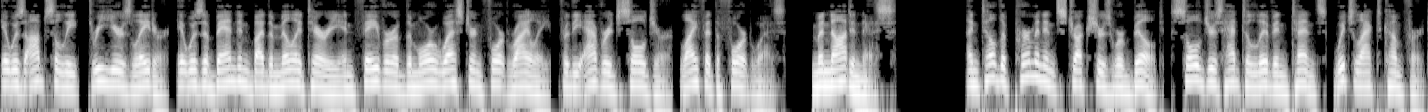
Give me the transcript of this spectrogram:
it was obsolete. Three years later, it was abandoned by the military in favor of the more western Fort Riley. For the average soldier, life at the fort was monotonous. Until the permanent structures were built, soldiers had to live in tents, which lacked comfort.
